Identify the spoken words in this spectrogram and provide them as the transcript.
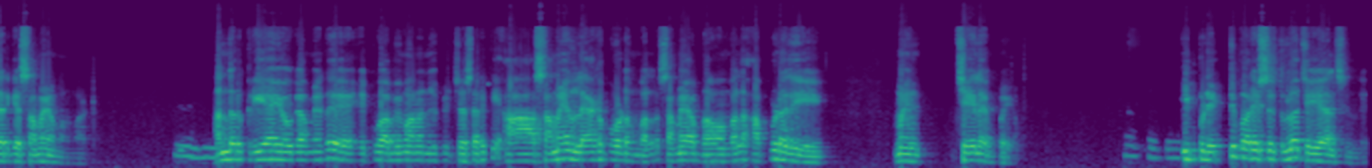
జరిగే సమయం అనమాట. అందరూ క్రియాయోగా మీదే ఎక్కువ అభిమానం చూపించేసరికి ఆ సమయం లేకపోవడం వల్ల సమయాభావం వల్ల అప్పుడు అది మేము చేయలేకపోయాం. ఇప్పుడు ఎట్టి పరిస్థితుల్లో చేయాల్సిందే.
